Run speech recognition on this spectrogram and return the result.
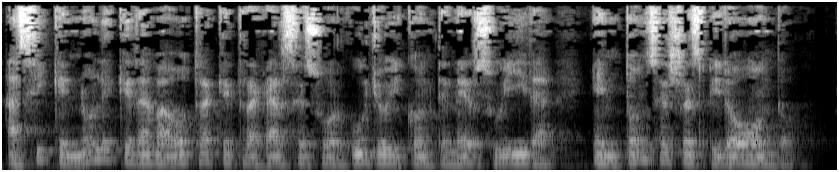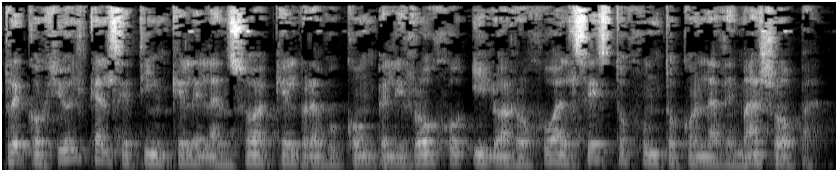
así que no le quedaba otra que tragarse su orgullo y contener su ira, entonces respiró hondo, recogió el calcetín que le lanzó aquel bravucón pelirrojo y lo arrojó al cesto junto con la demás ropa.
